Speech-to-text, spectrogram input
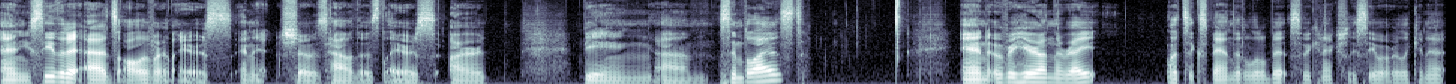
And you see that it adds all of our layers and it shows how those layers are being um, symbolized. And over here on the right, let's expand it a little bit so we can actually see what we're looking at.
